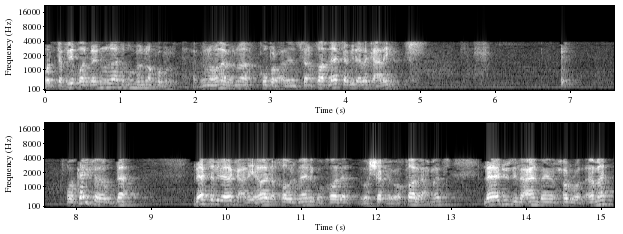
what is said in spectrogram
والتفريق والبينون لا تكون بينها كبرى. البينونة هنا بينونة كبرى. على الإنسان قال لا سبيل لك عليها. وكيف يردها لا سبيل لك عليها. هذا قول مالك وقال والشافعي وقال أحمد لا يجوز اللعان بين الحر والأمة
